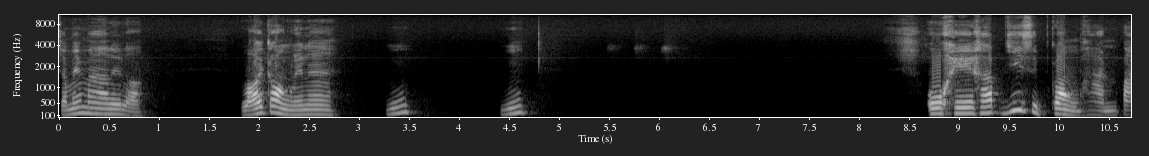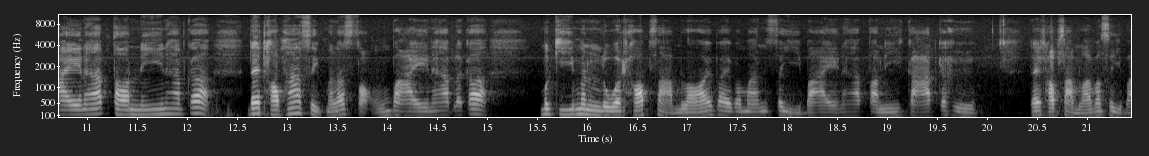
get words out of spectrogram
จะไม่มาเลยเหรอ ร้อยกล่องเลยนะหืมหืมโอเคครับยี่สิบกล่องผ่านไปนะครับ ตอนนี้นะครับก็ได้ท็อปห้าสิบมาแล้วสองใบนะครับ แล้วก็เมื่อกี้มันรัวท็อปสามร้อยไปประมาณสี่ใบนะครับ ตอนนี้การ์ดก็คือได้ท็อปสามร้อยมาสี่ใบ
